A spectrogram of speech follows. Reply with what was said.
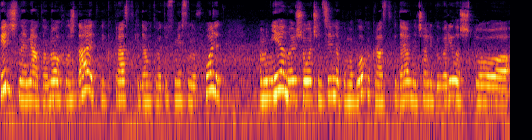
Перечная мята, она охлаждает, и как раз таки, да, вот в эту смесь оно входит. Мне оно еще очень сильно помогло, как раз таки, да, я вначале говорила, что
